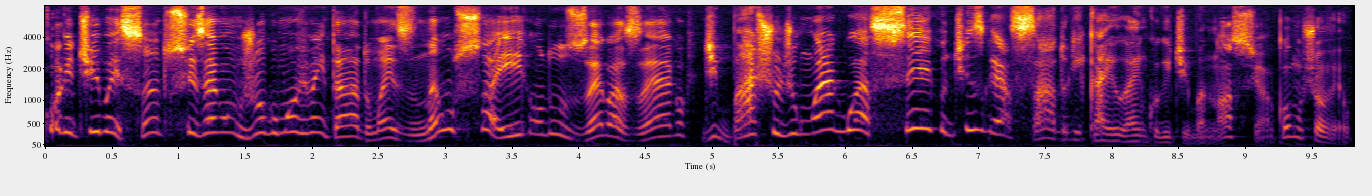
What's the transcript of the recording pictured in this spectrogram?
Coritiba e Santos fizeram um jogo movimentado, mas não saíram do 0 a 0 debaixo de um aguaceiro desgraçado que caiu lá em Curitiba. Nossa senhora, como choveu.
